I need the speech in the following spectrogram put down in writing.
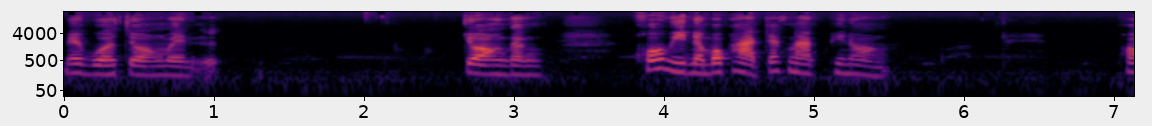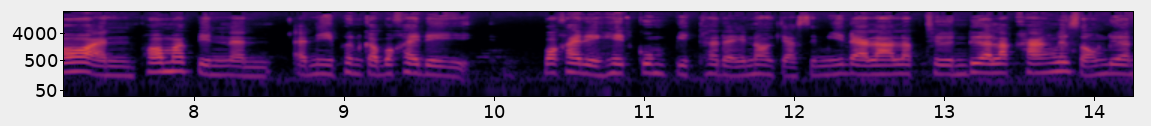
แม่บัวจองไว้จองตั้งโควิดเนี่ยบ่ผ่านจักนัดพี่น้องพ่ออันพ่อมาเป็นอันอันนี้เพิ่นก็บ่ใครได้ บ่ใครได้เฮ็ดกลุ่มปิดเท่าใดนอกจากสิมีดารารับเชิญเดือนละครั้งหรือสองเดือน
